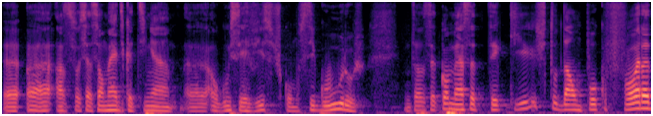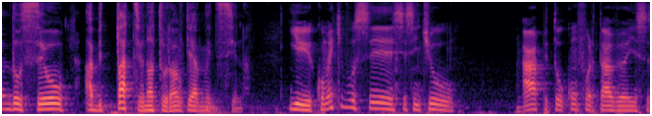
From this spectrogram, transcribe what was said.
Uh, a, a Associação Médica tinha uh, alguns serviços como seguros, então você começa a ter que estudar um pouco fora do seu habitat natural, que é a medicina. E como é que você se sentiu apto ou confortável a isso?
